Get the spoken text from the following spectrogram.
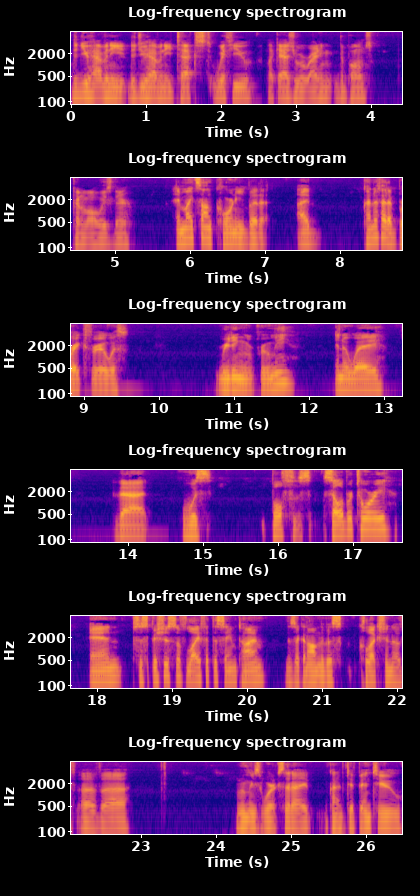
did you have any did you have any text with you like as you were writing the poems kind of always there it might sound corny but i kind of had a breakthrough with reading rumi in a way that was both celebratory and suspicious of life at the same time. There's like an omnibus collection of of uh, Rumi's works that I kind of dip into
